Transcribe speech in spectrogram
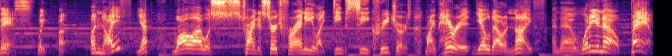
this. Wait, uh, A knife? Yep. While I was trying to search for any, like, deep-sea creatures, my parrot yelled out a knife. And then, what do you know? Bam!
